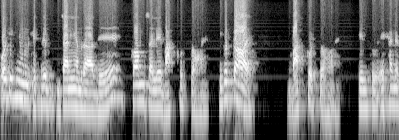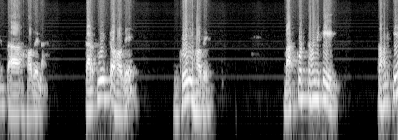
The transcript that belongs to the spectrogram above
ঐকিক নিয়মের ক্ষেত্রে জানি আমরা যে কম চাইলে ভাগ করতে হয়। কি করতে হয়? ভাগ করতে হয়। কিন্তু এখানে তা হবে না। তার উল্টো হবে গুণ হবে। ভাগ করতে হলে কি? তখন কি?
